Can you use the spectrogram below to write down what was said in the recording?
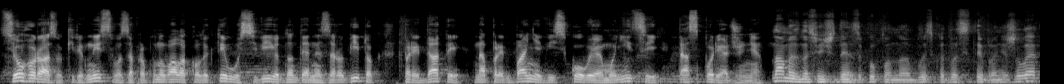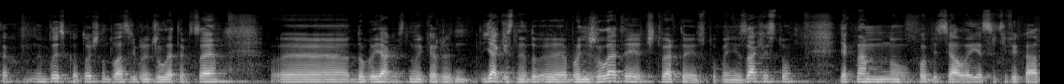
Цього разу керівництво запропонувало колективу свій одноденний заробіток передати на придбання військової амуніції та спорядження. Нами на сьогоднішній день закуплено близько 20 бронежилетів, не близько, точно 20 бронежилетів. Це е, доброякісні, ну, кажу, якісні е, бронежилети четвертої ступені захисту, як нам ну, пообіцяли, є сертифікат.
